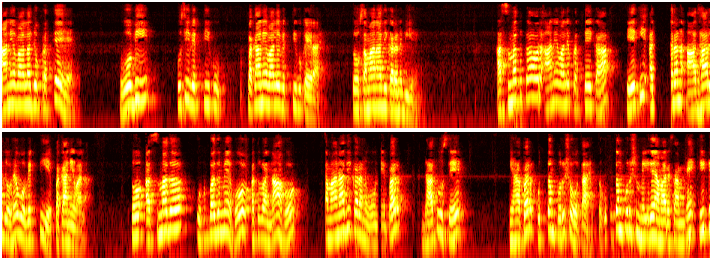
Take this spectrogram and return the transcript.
आने वाला जो प्रत्यय है, वो भी उसी व्यक्ति को, पकाने वाले व्यक्ति को कह रहा है। तो समानाधिकरण भी है। अस्मद का और आने वाले प्रत्यय का एक ही अधिकरण आधार जो है, वो व्यक्ति है, पकाने वाला। तो अस्मद उपपद में हो अथवा ना हो, समानाधिकरण होने पर धातु से यहाँ पर उत्तम पुरुष होता है। तो उत्तम पुरुष मिल गए हमारे सामने, इट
